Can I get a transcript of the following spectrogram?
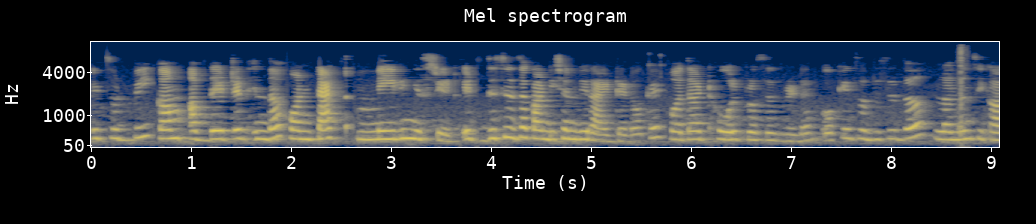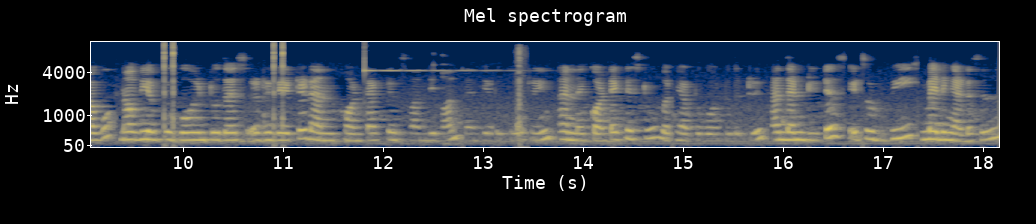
it should be come updated in the contact mailing state. It this is the condition we write it okay? For that whole process builder okay? So this is the london chicago. Now we have to go into this related and contact is only one. Then we have to go Tim. And then contact is two but we have to go into the Tim. And then details it should be mailing address is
